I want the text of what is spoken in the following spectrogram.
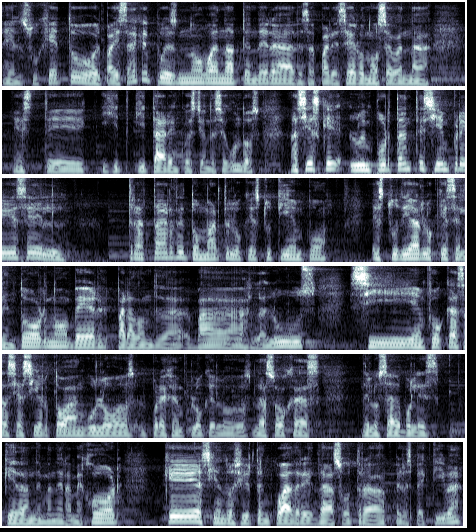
el sujeto o el paisaje pues no van a tender a desaparecer o no se van a este, quitar en cuestión de segundos. Así es que lo importante siempre es el tratar de tomarte lo que es tu tiempo, estudiar lo que es el entorno, ver para dónde va la luz, si enfocas hacia cierto ángulo, por ejemplo, que las hojas de los árboles quedan de manera mejor, que haciendo cierto encuadre das otra perspectiva.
